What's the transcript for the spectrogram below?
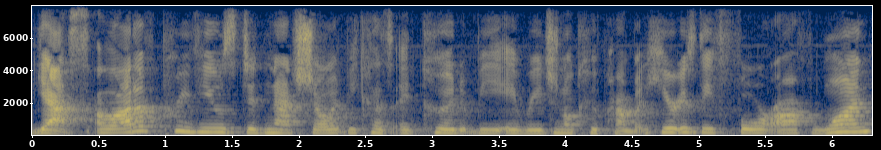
Yes, a lot of previews did not show it because it could be a regional coupon. But here is the four off one.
